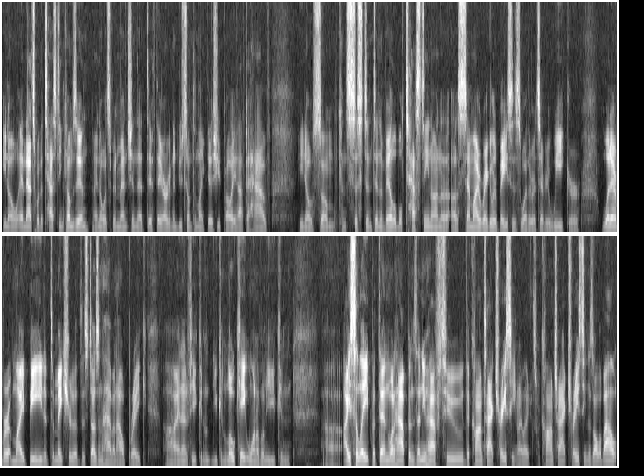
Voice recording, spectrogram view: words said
you know, and that's where the testing comes in. I know it's been mentioned that if they are going to do something like this, you'd probably have to have, you know, some consistent and available testing on a, a semi-regular basis, whether it's every week or whatever it might be, to, to make sure that this doesn't have an outbreak. Uh, and if you can you can locate one of them, you can uh, isolate. But then what happens? Then you have to the contact tracing, right? Like that's what contact tracing is all about:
